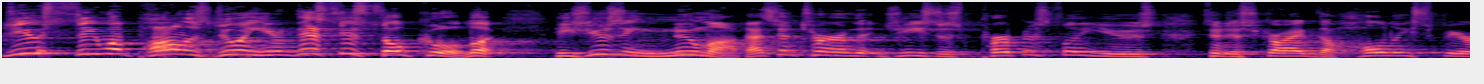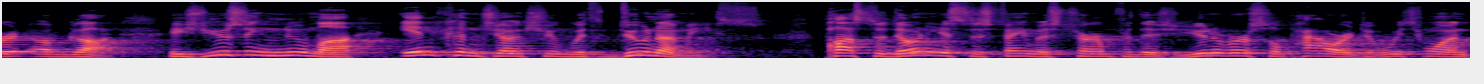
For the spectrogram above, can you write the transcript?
do you see what Paul is doing here? This is so cool. Look, he's using pneuma. That's a term that Jesus purposefully used to describe the Holy Spirit of God. He's using pneuma in conjunction with dunamis. Posidonius' famous term for this universal power to which one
